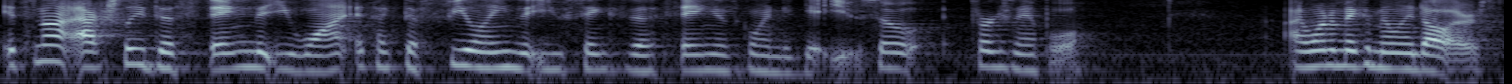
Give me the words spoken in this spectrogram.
it's not actually the thing that you want, it's like the feeling that you think the thing is going to get you. So, for example, I want to make a million dollars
